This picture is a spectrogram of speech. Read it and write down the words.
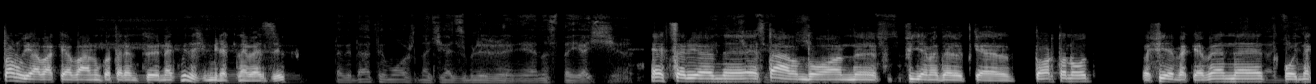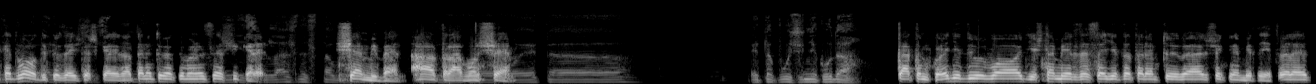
tanuljává kell válnunk a teremtőnek, mindegy, minek nevezzük. Egyszerűen ezt állandóan figyelmed előtt kell tartanod, vagy figyelme kell venned, hogy neked valódi közelítés kell a teremtővel, különben sikeres. Semmiben, általában sem. Tehát amikor egyedül vagy, és nem értesz egyet a teremtővel, senki nem ért egyet veled,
